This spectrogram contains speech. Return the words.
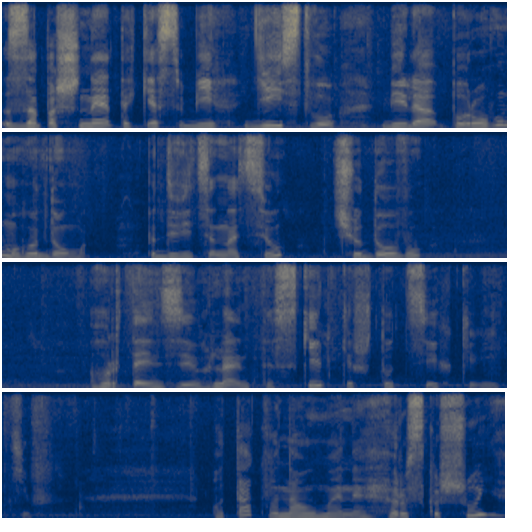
запашне таке собі дійство біля порогу мого дому. Подивіться на цю чудову гортензію. Гляньте, скільки ж тут цих квітів. Отак вона у мене розкошує,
